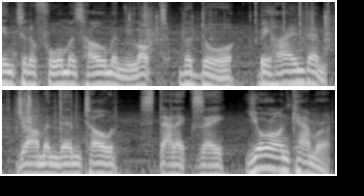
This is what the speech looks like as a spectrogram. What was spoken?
into the former's home and locked the door behind them. Jarman then told Stanekzai, you're on camera,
